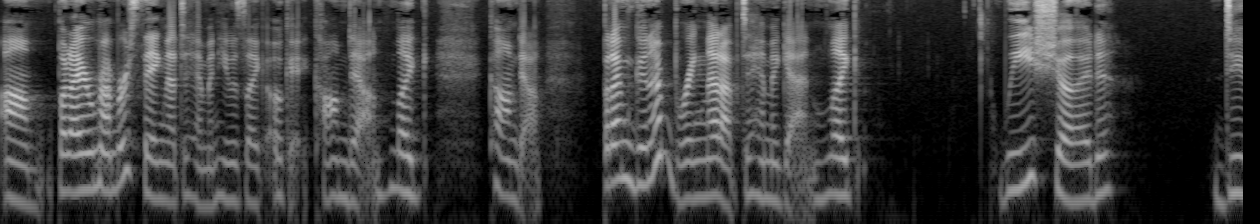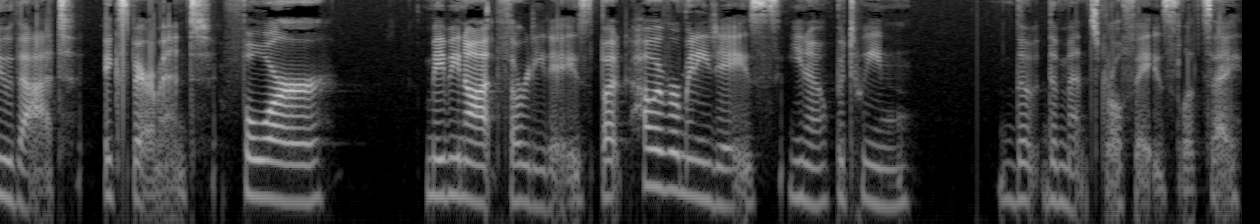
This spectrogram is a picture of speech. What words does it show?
Um, but I remember saying that to him and he was like, okay, calm down. Like, calm down. But I'm gonna bring that up to him again. Like, we should do that experiment for maybe not 30 days, but however many days, you know, between the the menstrual phase, let's say,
